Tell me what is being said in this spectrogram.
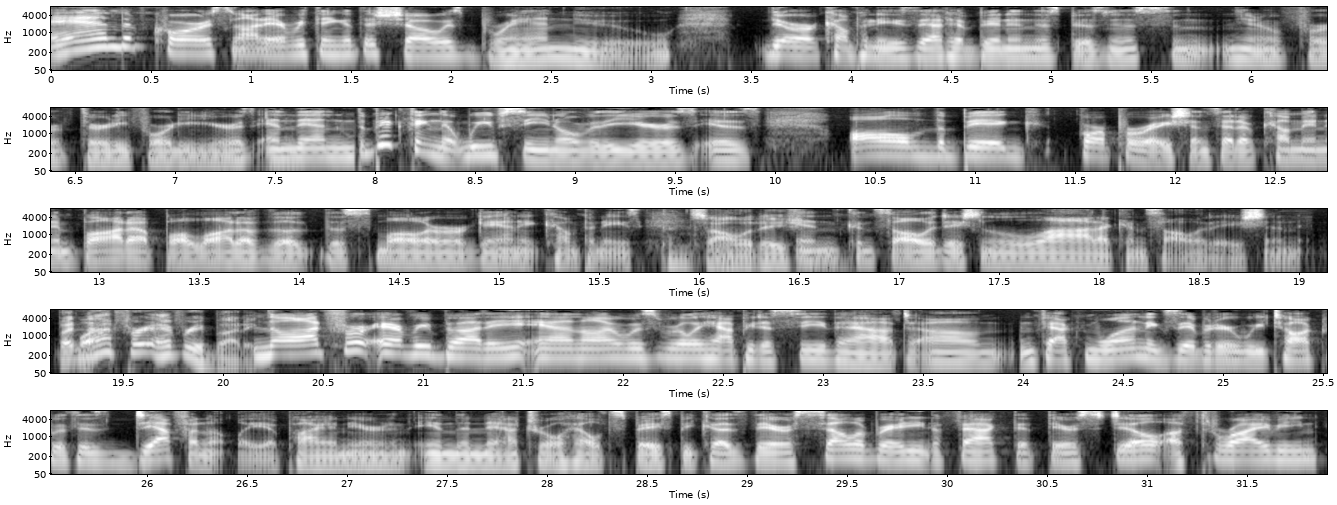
And of course, not everything at the show is brand new. There are companies that have been in this business and, you know, for 30, 40 years. And then the big thing that we've seen over the years is all the big corporations that have come in and bought up a lot of the, the smaller organic companies. Consolidation. And consolidation, a lot of consolidation. But not for everybody. Not for everybody. And I was really happy to see that. Um, in fact, one exhibitor we talked with is definitely a pioneer in, in the natural health space because they're celebrating the fact that they're still a thriving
